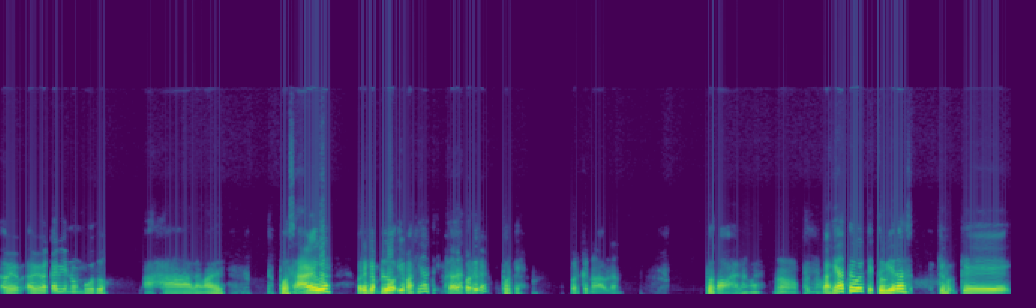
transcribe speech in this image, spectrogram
A mí, a mí me cae bien un mudo. ajá, la madre. Pues, ¿sabe, güey? Por ejemplo, imagínate, ¿Sabes por qué? ¿Por qué? Porque no hablan. Pues no hablan, güey. No, pues no. Imagínate, güey, que tuvieras, que, que,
